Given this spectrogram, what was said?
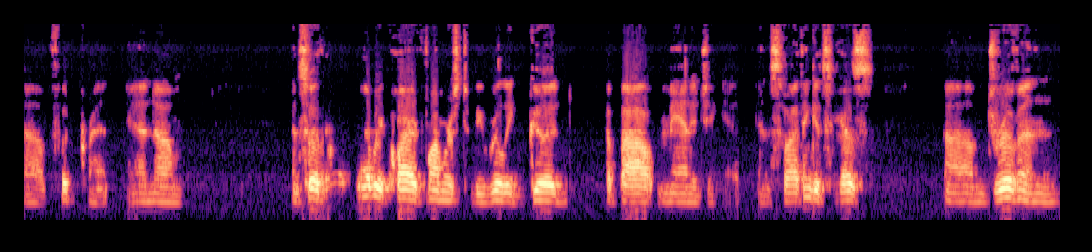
uh, footprint. And um, and so that required farmers to be really good about managing it. And so I think it has um, driven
